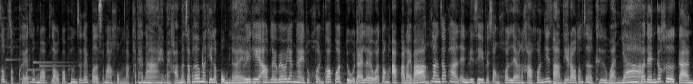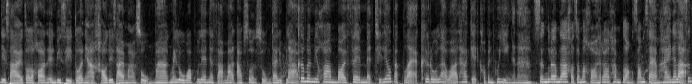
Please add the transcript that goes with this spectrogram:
จบจากเควสลุงบ๊อบเราก็เพิ่งจะได้เปิดสมาคมนักพัฒนาเห็นไหมคะ มันจะเพิ่มมาทีละปุ่มเลย วิธีอัพเลเวลยังไงทุกคนก็กดดูได้เลยว่าต้องอัพอะไรบ้าง หลังจากผ่าน NPC ไป 2 คนแล้วนะคะ คนที่ 3 ที่เราต้องเจอคือวันย่าประเด็นก็คือการดีไซน์ตัวละคร NPC ตัวเนี้ยเขาดีไซน์มาสูงมาก ไม่รู้ว่าผู้เล่นเนี่ยสามารถอัพส่วนสูงได้หรือเปล่า คือมันมีความบอยเฟมแมทที่เลียวแปลกๆคือรู้แหละว่าทาร์เก็ตเขาเป็นผู้หญิงนะ ซึ่งเริ่มแรกเขาจะมาขอให้เราทำกล่องซ่อมแซมให้นี่แหละ ซึ่ง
